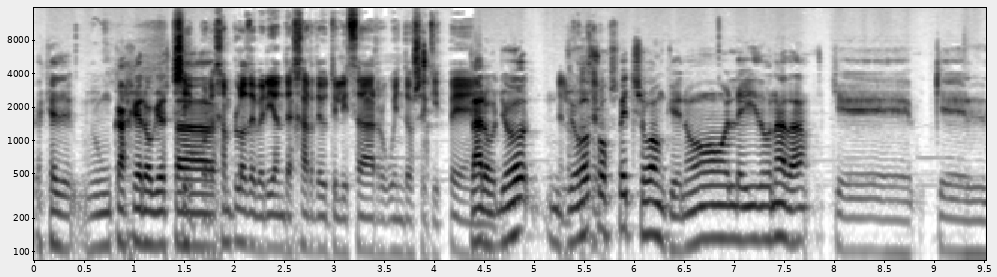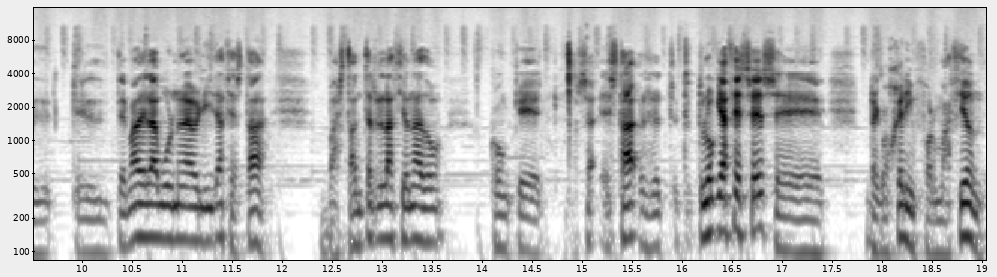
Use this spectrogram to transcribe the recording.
Es que un cajero que está... Sí, por ejemplo, deberían dejar de utilizar Windows XP. en- Claro, yo, yo sospecho, aunque no he leído nada, que, que el, que el tema de la vulnerabilidad está bastante relacionado con que o sea, tú lo que haces es eh, recoger información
